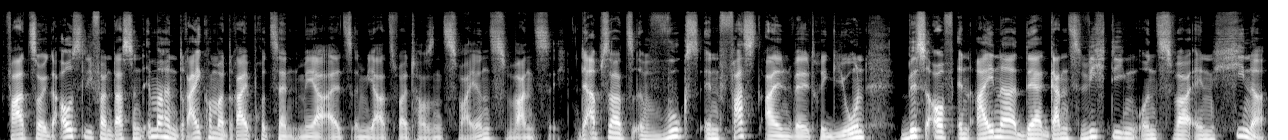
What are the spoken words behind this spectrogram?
Fahrzeuge ausliefern. Das sind immerhin 3,3 Prozent mehr als im Jahr 2022. Der Absatz wuchs in fast allen Weltregionen, bis auf in einer der ganz wichtigen und zwar in China.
